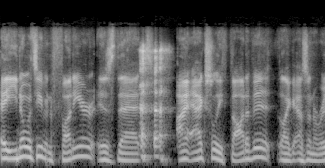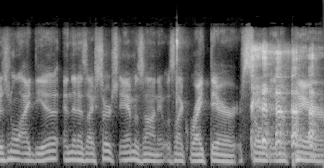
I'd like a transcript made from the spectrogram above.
Hey, you know what's even funnier is that I actually thought of it like as an original idea, and then as I searched Amazon, it was like right there, sold in a pair,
